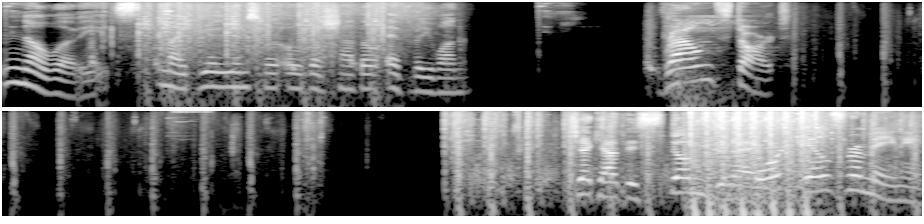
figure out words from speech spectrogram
No worries. My brilliance will overshadow everyone. Round start. Check out this stun grenade. Four kills remaining.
